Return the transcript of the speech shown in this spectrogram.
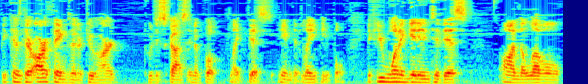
because there are things that are too hard to discuss in a book like this aimed at lay people. If you want to get into this on the level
